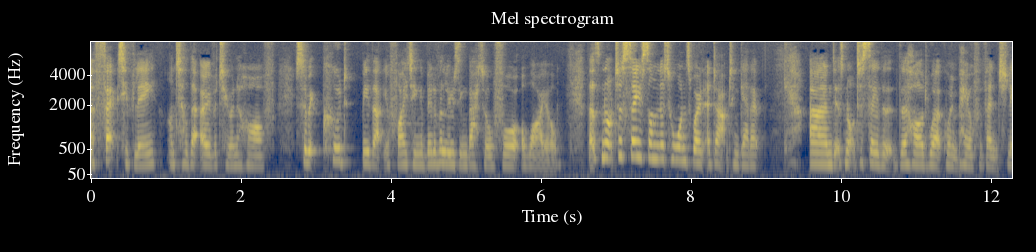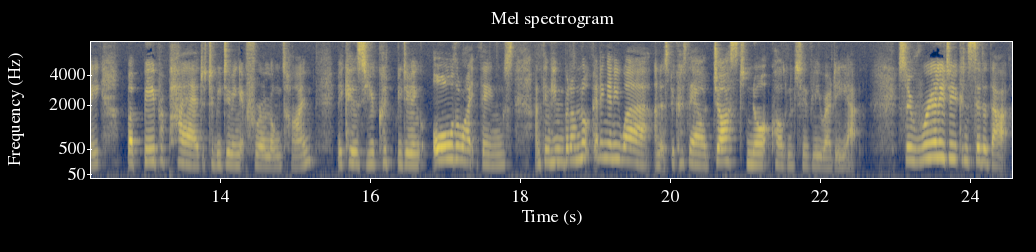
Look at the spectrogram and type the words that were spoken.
effectively until they're over two and a half. So it could be that you're fighting a bit of a losing battle for a while. That's not to say some little ones won't adapt and get it. And it's not to say that the hard work won't pay off eventually, but be prepared to be doing it for a long time because you could be doing all the right things and thinking, but I'm not getting anywhere. And it's because they are just not cognitively ready yet. So, really do consider that.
